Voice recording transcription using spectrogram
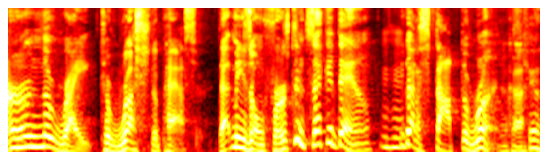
earn the right to rush the passer. That means on first and second down, mm-hmm. you got to stop the run. Okay.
